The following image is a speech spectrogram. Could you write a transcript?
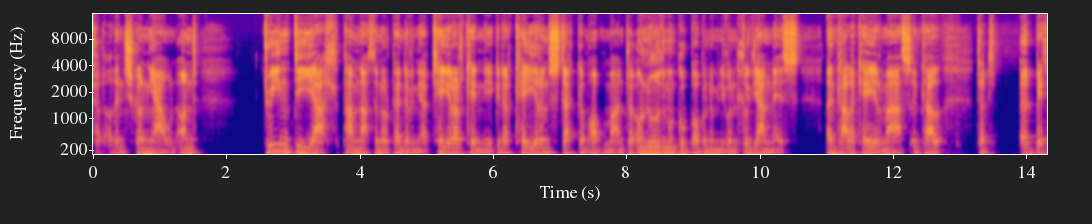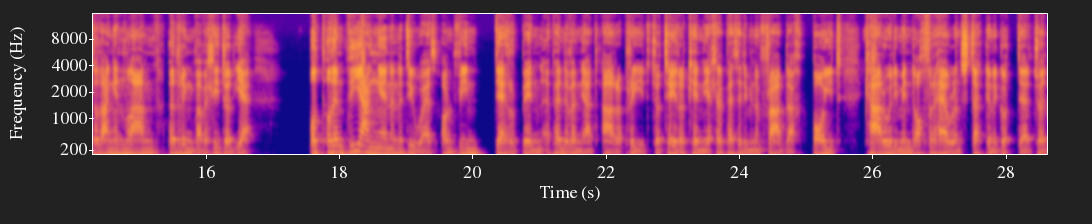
tyd, oedd yn disgwyl iawn, ond dwi'n deall pam nath nhw'r penderfyniad, teiro'r cynni, gyda'r ceir yn styc ym mhobman, o'n nhw ddim yn gwybod bod nhw'n mynd i fod yn llwyddiannus yn cael y ceir mas, yn cael twyd, beth oedd angen lan y ddringfa. Felly, ie, yeah. oedd e'n ddiangen yn y diwedd, ond fi'n derbyn y penderfyniad ar y pryd. Twa, teir o'r cynni, allai'r pethau wedi mynd yn ffradach. Boed car wedi mynd off yr hewl yn styc yn y gwter. Twa,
